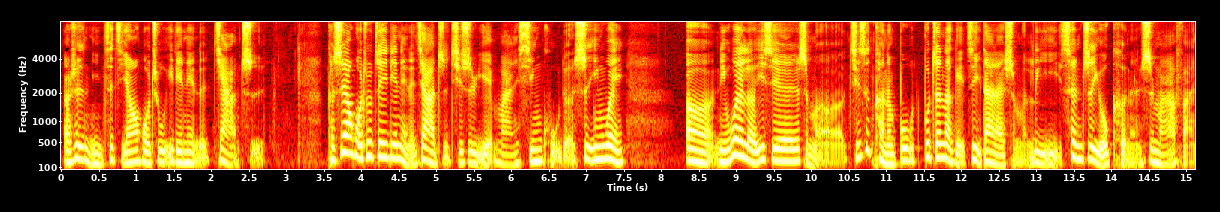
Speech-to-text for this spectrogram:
而是你自己要活出一点点的价值。可是要活出这一点点的价值，其实也蛮辛苦的，是因为。呃，你为了一些什么，其实可能不不真的给自己带来什么利益，甚至有可能是麻烦。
